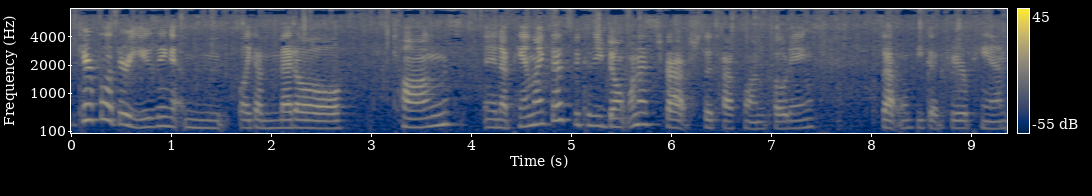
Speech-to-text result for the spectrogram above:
Be careful if you're using mm, like a metal tongs in a pan like this because you don't want to scratch the Teflon coating. that won't be good for your pan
